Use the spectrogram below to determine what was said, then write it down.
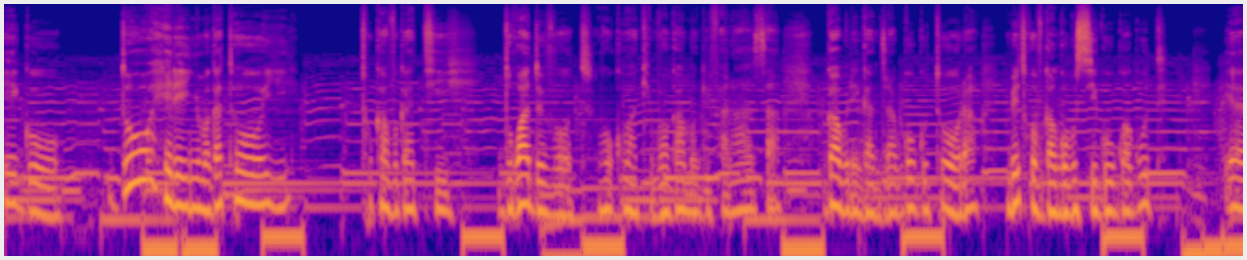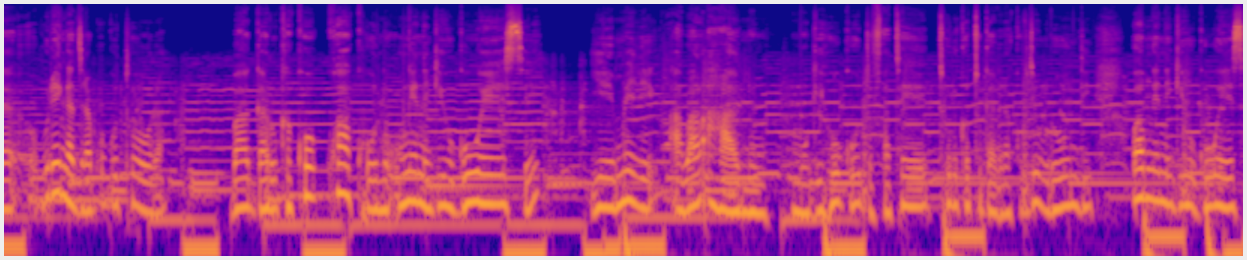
ego duhereye inyuma gatoyi tukavuga ati droit de vote nk'uko bakivuga mu gifaransa bwa burenganzira bwo gutora mbere twavuga ngo busigurwa gute eh, uburenganzira bwo gutora bagaruka ko kwa kuntu umwenegihugu wese yemere aba ahantu mu gihugu dufate turi ko tuganira ku by'uburundi wa mwenegihugu wese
